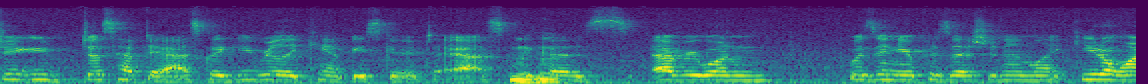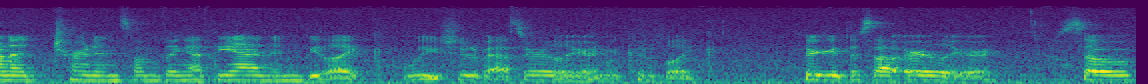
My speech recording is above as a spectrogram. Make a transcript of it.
you just have to ask like you really can't be scared to ask Mhm. because everyone was in your position and like you don't want to turn in something at the end and be like well you should have asked earlier and we could have like figured this out earlier so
